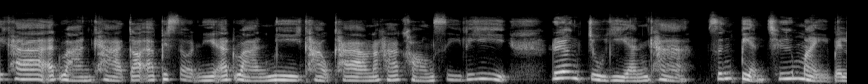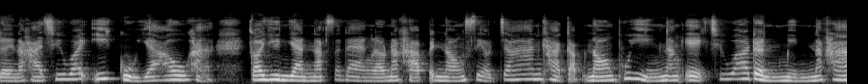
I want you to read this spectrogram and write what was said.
ีค่ะแอดวานค่ะ ก็อพิโซดนี้แอดวานมีข่าวข่าวนะคะของซีรีส์เรื่องจูเหยียนค่ะ ซึ่งเปลี่ยนชื่อใหม่ไปเลยนะคะ ชื่อว่าอีกูเย้าค่ะ ก็ยืนยันนักแสดงแล้วนะคะ เป็นน้องเสี่ยวจ้านค่ะ กับน้องผู้หญิงนางเอกชื่อว่าเรินหมินนะคะ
